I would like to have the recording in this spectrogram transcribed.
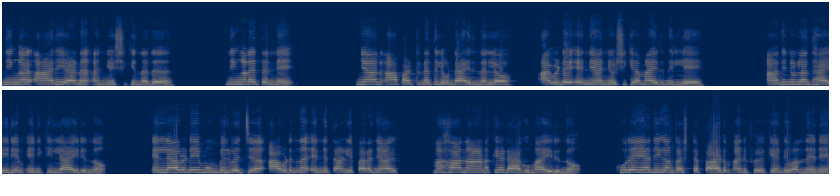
നിങ്ങൾ ആരെയാണ് അന്വേഷിക്കുന്നത്? നിങ്ങളെ തന്നെ. ഞാൻ ആ പട്ടണത്തിൽ ഉണ്ടായിരുന്നല്ലോ അവിടെ എന്നെ അന്വേഷിക്കാമായിരുന്നില്ലേ? അതിനുള്ള ധൈര്യം എനിക്കില്ലായിരുന്നു. എല്ലാവരുടെയും മുമ്പിൽ വെച്ച് അവിടുന്ന് എന്നെ തള്ളി പറഞ്ഞാൽ മഹാനാണക്കേടാകുമായിരുന്നു. കുറേയധികം കഷ്ടപ്പാടും അനുഭവിക്കേണ്ടി വന്നേനെ.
